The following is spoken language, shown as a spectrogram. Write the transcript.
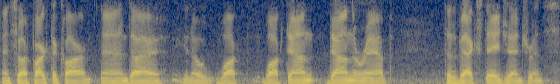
And so I parked the car and I, you know, walked walked down down the ramp to the backstage entrance,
